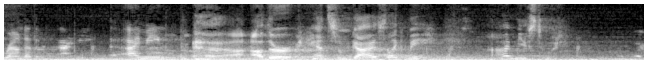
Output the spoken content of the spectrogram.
Like that when it's around other. I mean, Uh, other handsome guys like me? I'm used to it.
